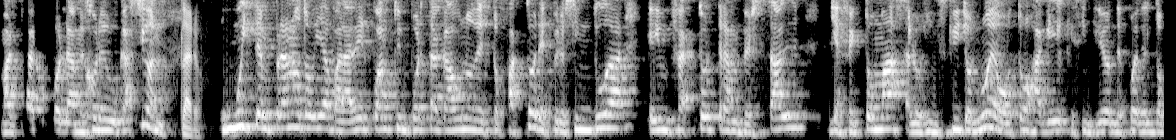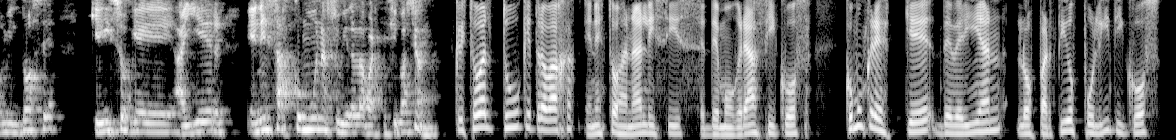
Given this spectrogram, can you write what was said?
marcharon por la mejor educación. Claro. Muy temprano todavía para ver cuánto importa cada uno de estos factores, pero sin duda hay un factor transversal que afectó más a los inscritos nuevos, todos aquellos que se inscribieron después del 2012 que hizo que ayer en esas comunas hubiera la participación. Cristóbal, tú que trabajas en estos análisis demográficos, ¿cómo crees que deberían los partidos políticos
